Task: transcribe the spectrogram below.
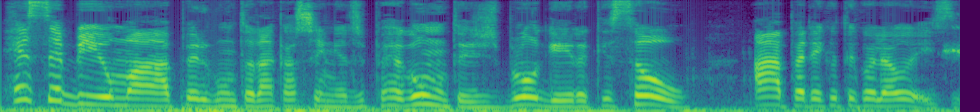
Recebi uma pergunta na caixinha de perguntas, blogueira que sou. Ah, peraí que eu tenho que olhar o Waze.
